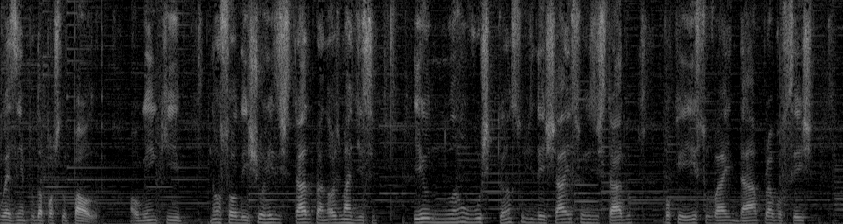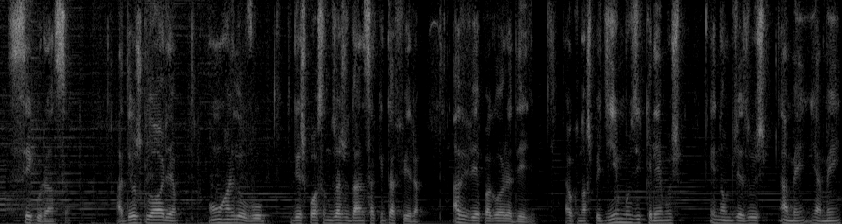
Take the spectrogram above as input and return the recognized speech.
o exemplo do apóstolo Paulo, alguém que não só deixou registrado para nós, mas disse: eu não vos canso de deixar isso registrado, porque isso vai dar para vocês segurança. A Deus glória, honra e louvor. Que Deus possa nos ajudar nessa quinta-feira a viver para a glória dele. É o que nós pedimos e cremos. Em nome de Jesus. Amém e amém.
